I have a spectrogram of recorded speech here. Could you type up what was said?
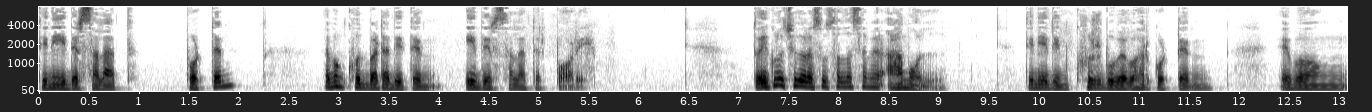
তিনি ঈদের সালাত পড়তেন এবং খুদ্বাটা দিতেন ঈদের সালাতের পরে। তো এগুলো ছিল রাসুল সাল্লাহ সাল্লামের আমল। তিনি এদিন খুশবু ব্যবহার করতেন এবং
